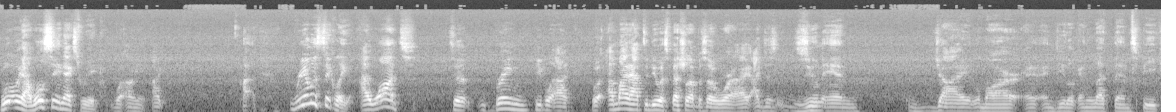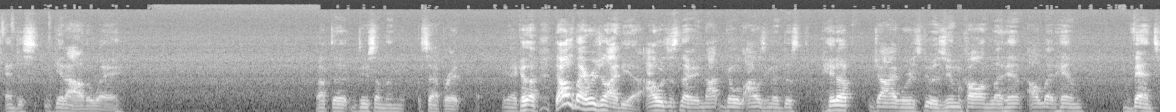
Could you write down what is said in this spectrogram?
Well, yeah, we'll see next week. Well, I mean, I, I realistically, I want to bring people out. Well, I might have to do a special episode where I, I just zoom in Jai, Lamar, and, and D-Lo and let them speak and just get out of the way. I'll have to do something separate. Yeah, because that was my original idea. I was just gonna not go. I was gonna just hit up Jai. We're just do a Zoom call and let him. I'll let him vent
